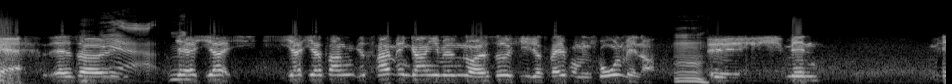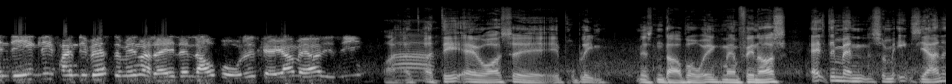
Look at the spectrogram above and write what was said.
Ja, altså... men- Jeg, jeg, jeg, jeg fang frem en gang imellem, når jeg sidder og kigger tilbage på mine skoleminder. Mm. Øh, men, men det er ikke ligefrem de bedste minder, der er i den dagbog. Det skal jeg gerne være ærlig at sige. Nej, og, og det er jo også øh, et problem med sådan en dagbog, ikke? Man finder også alt det, man som ens hjerne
